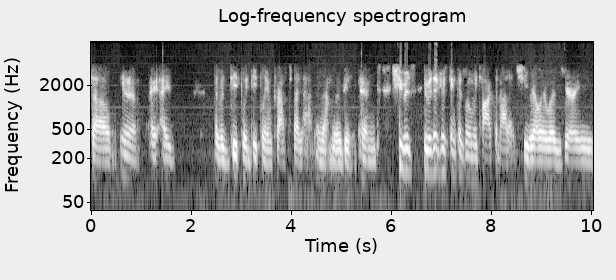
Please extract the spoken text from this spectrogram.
so you know I. I I was deeply, deeply impressed by that in that movie, and she was. It was interesting because when we talked about it, she really was very.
